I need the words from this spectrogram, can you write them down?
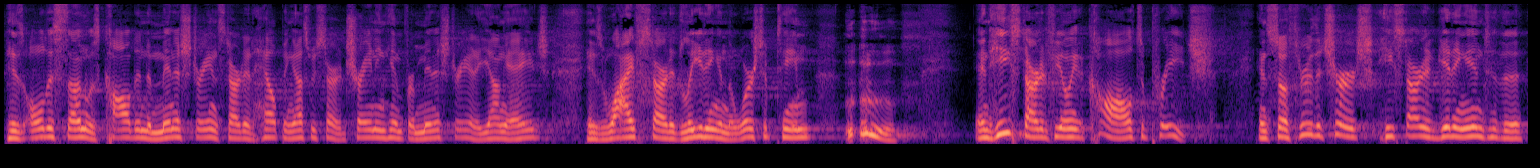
His oldest son was called into ministry and started helping us. We started training him for ministry at a young age. His wife started leading in the worship team. and he started feeling a call to preach. And so through the church, he started getting into the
